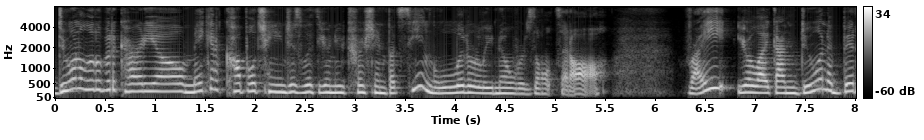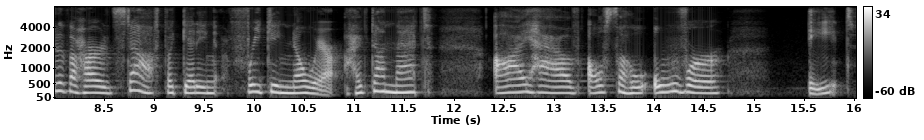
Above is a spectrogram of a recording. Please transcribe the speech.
doing a little bit of cardio, making a couple changes with your nutrition, but seeing literally no results at all right? You're like, I'm doing a bit of the hard stuff, but getting freaking nowhere. I've done that. I have also over ate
